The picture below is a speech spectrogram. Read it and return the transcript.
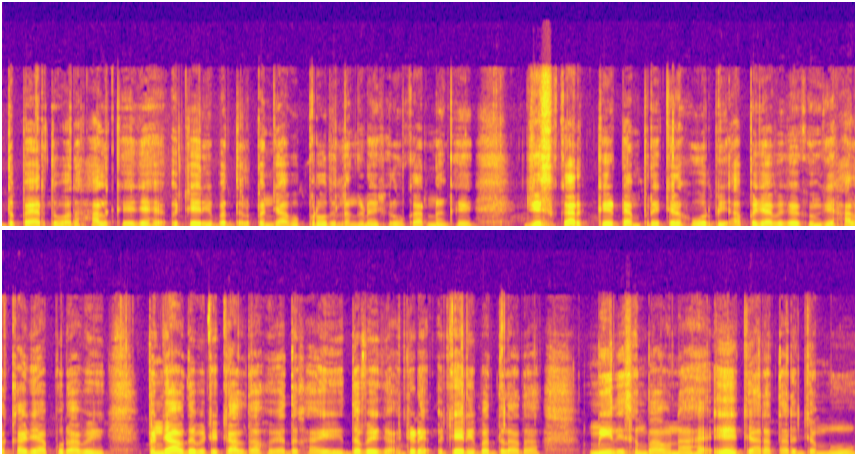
ਦੁਪਹਿਰ ਤੋਂ ਬਾਅਦ ਹਲਕੇ ਜਿਹੇ ਉਚੇਰੀ ਬੱਦਲ ਪੰਜਾਬ ਉੱਪਰੋਂ ਦੀ ਲੰਘਣੇ ਸ਼ੁਰੂ ਕਰਨਗੇ, ਜਿਸ ਕਰਕੇ ਟੈਂਪਰੇਚਰ ਹੋਰ ਵੀ ਅੱਪ ਜਾਵੇਗਾ ਕਿਉਂਕਿ ਹਲਕਾ ਜਿਹਾ ਪੂਰਾ ਵੀ ਪੰਜਾਬ ਦੇ ਵਿੱਚ ਚੱਲਦਾ ਹੋਇਆ ਦਿਖਾਈ ਦੇਵੇਗਾ। ਜਿਹੜੇ ਉਚੇਰੀ ਬੱਦਲਾਂ ਦਾ ਮੀਂਹ ਦੀ ਸੰਭਾਵਨਾ ਹੈ। ਇਹ ਜ਼ਿਆਦਾਤਰ ਜੰਮੂ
